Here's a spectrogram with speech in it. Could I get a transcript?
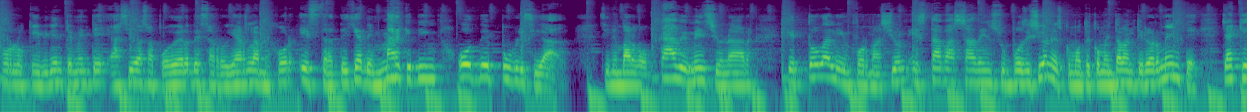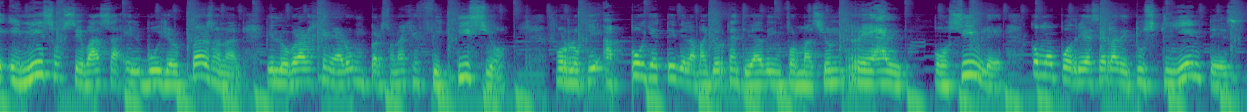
por lo que evidentemente así vas a poder desarrollar la mejor estrategia de marketing o de publicidad. Sin embargo, cabe mencionar que toda la información está basada en suposiciones, como te comentaba anteriormente, ya que en eso se basa el Buyer Personal, y lograr generar un personaje ficticio. Por lo que apóyate de la mayor cantidad de información real posible, como podría ser la de tus clientes,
